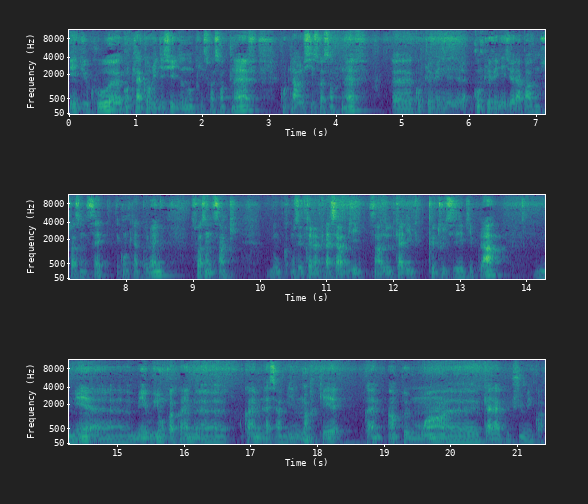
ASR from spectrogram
Et du coup, euh, contre la Corée du Sud, ils en ont pris 69, contre la Russie 69, euh, contre, le Venezuela, contre le Venezuela pardon, 67 et contre la Pologne 65. Donc on sait très bien que la Serbie, c'est un autre calibre que toutes ces équipes-là. Mais, mais oui, on voit quand même, quand même la Serbie marquer quand même un peu moins euh, qu'à l'accoutumée. Quoi.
